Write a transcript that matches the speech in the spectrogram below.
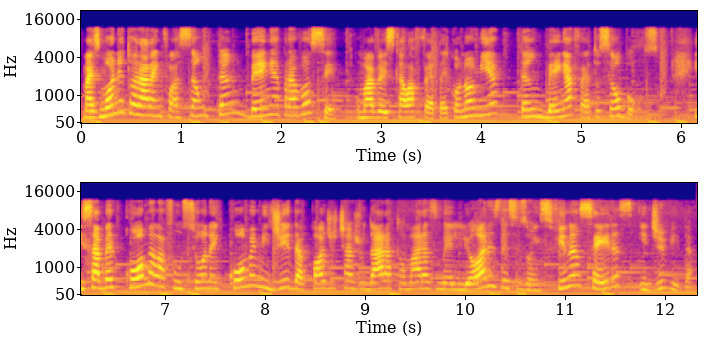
Mas monitorar a inflação também é para você, uma vez que ela afeta a economia, também afeta o seu bolso. E saber como ela funciona e como é medida pode te ajudar a tomar as melhores decisões financeiras e de vida.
